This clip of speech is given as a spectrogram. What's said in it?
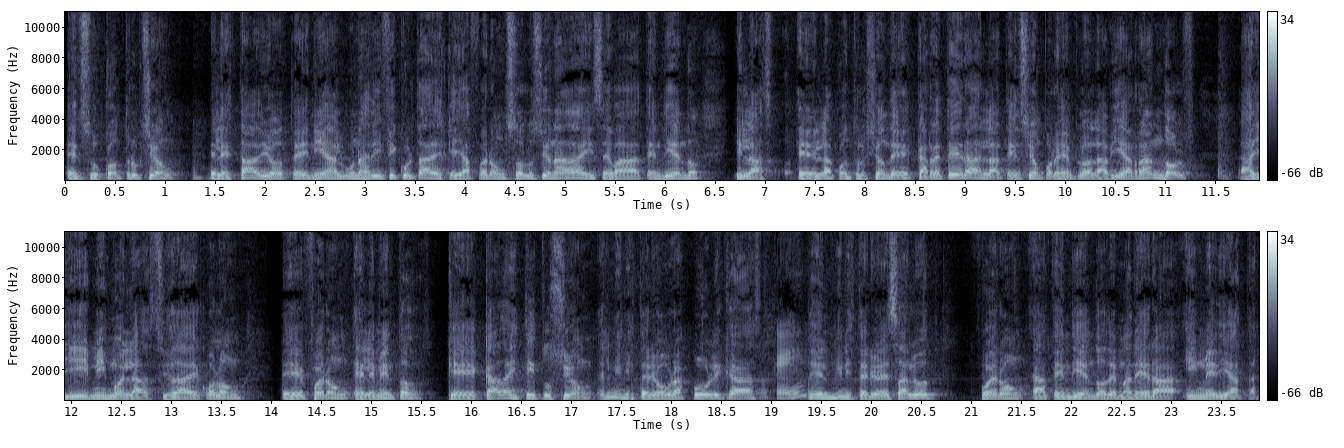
en su construcción. El estadio tenía algunas dificultades que ya fueron solucionadas y se va atendiendo. Y las, eh, la construcción de carreteras, la atención, por ejemplo, a la vía Randolph allí mismo en la ciudad de Colón, eh, fueron elementos que cada institución, el Ministerio de Obras Públicas, el Ministerio de Salud, fueron atendiendo de manera inmediata.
